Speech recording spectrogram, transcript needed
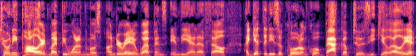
Tony Pollard might be one of the most underrated weapons in the NFL. I get that he's a quote unquote backup to Ezekiel Elliott,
